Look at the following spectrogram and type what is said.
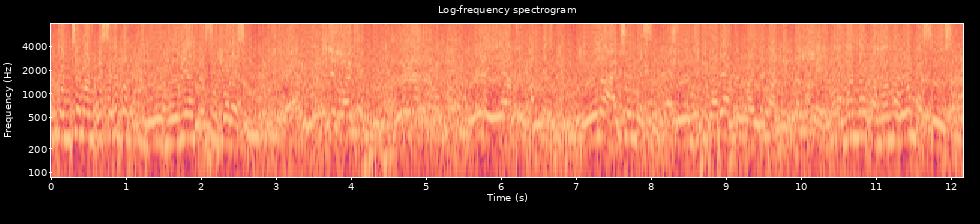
లో కొంచెం అనిపిస్తుంది బట్ మూవీ అంతా సూపర్ అసలు. మూవీలో యాక్షన్ వస్తుంది చిరంజీవి గారే హైలైట్ అన్నిటికన్నా తమన్నా తమన్నా కూడా మస్తు చేసింది.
